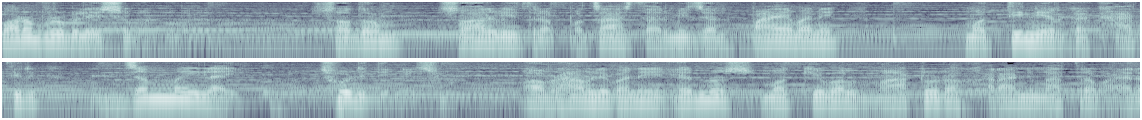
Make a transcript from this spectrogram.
परमप्रभुले यसो भन्नुभयो सदम सहरभित्र पचास धर्मी जन पाएँ भने म तिनीहरूका खातिर जम्मैलाई छोडिदिनेछु। अब्राहमले भने हेर्नुहोस् म केवल माटो र खरानी मात्र भएर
